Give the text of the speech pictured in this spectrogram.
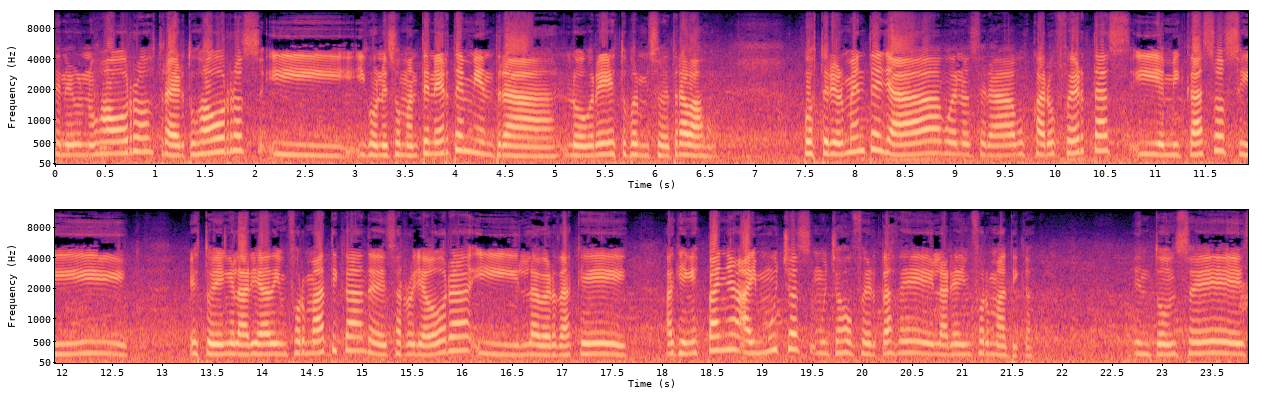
tener unos ahorros traer tus ahorros y, con eso mantenerte mientras logres tu permiso de trabajo posteriormente ya bueno será buscar ofertas y en mi caso sí Estoy en el área de informática, de desarrolladora y la verdad que aquí en España hay muchas, muchas ofertas del área de informática. Entonces,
